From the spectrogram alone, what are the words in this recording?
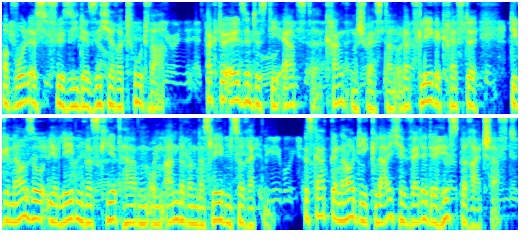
obwohl es für sie der sichere Tod war. Aktuell sind es die Ärzte, Krankenschwestern oder Pflegekräfte, die genauso ihr Leben riskiert haben, um anderen das Leben zu retten. Es gab genau die gleiche Welle der Hilfsbereitschaft.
